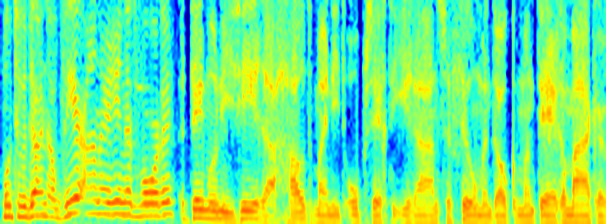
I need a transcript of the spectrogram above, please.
moeten we daar nou weer aan herinnerd worden? Het demoniseren houdt maar niet op, zegt de Iraanse film- en documentairemaker.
